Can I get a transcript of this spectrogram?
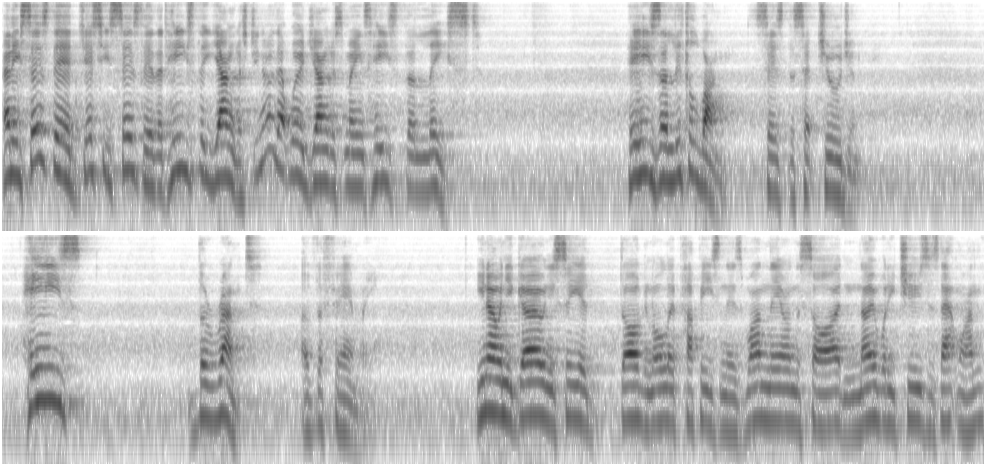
And he says there, Jesse says there that he's the youngest. Do you know that word youngest means he's the least? He's a little one, says the Septuagint. He's the runt of the family. You know, when you go and you see a dog and all their puppies, and there's one there on the side, and nobody chooses that one.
